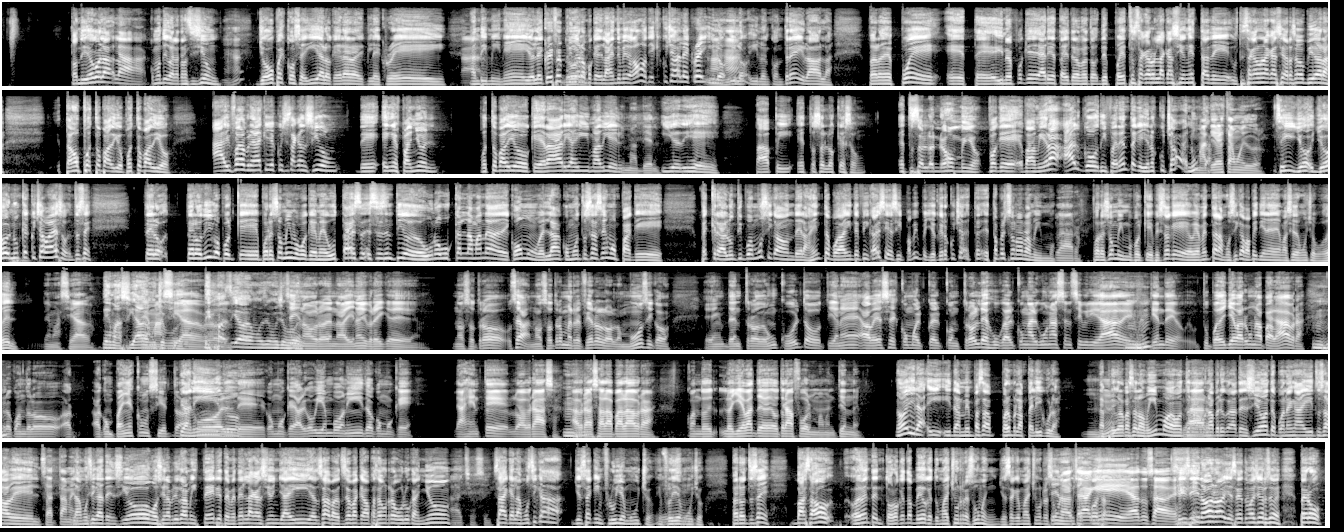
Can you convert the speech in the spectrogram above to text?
cuando yo hago la, la ¿cómo te digo? La transición, Ajá. yo pues conseguía lo que era Lecrae, Ah. Andy Mineo. Yo Lecrae fue el Duro. primero porque la gente me dijo, no, tienes que escuchar a Lecrae y lo, Ajá. y, lo, y lo encontré y bla, bla. Pero después, este, y no es porque Arias está ahí, te lo meto, después te sacaron la canción esta de, ustedes sacaron una canción, ahora se me olvidó ahora, estamos puestos para Dios, puestos para Dios. Ahí fue la primera vez que yo escuché esa canción de, en español, puesto para Dios, que era Arias y Madiel. Y Madiel. Y yo dije, papi, estos son los que son. Estos son los nuevos míos. Porque para mí era algo diferente que yo no escuchaba nunca. Madiel está muy duro. Sí, yo, yo nunca escuchaba eso. Entonces, te lo, te lo digo porque por eso mismo, porque me gusta ese, ese sentido de uno buscar la manera de cómo, ¿verdad? Cómo entonces hacemos para que pues, crear un tipo de música donde la gente pueda identificarse y decir, papi, pues yo quiero escuchar a esta, esta persona ahora mismo. Claro. Por eso mismo, porque pienso que obviamente la música, papi, tiene demasiado mucho poder. Demasiado. Demasiado, Demasiado, mucho poder. brother. Demasiado, mucho, mucho Sí, poder. no, bro, ahí no hay break. eh, nosotros, o sea, nosotros me refiero a los, los músicos. en- dentro de un culto tiene a veces como el, el control de jugar con algunas sensibilidades. ¿me entiendes? Tú puedes llevar una palabra, pero cuando lo a- acompañas con ciertos Pianito. acordes, como que algo bien bonito, como que la gente lo abraza, abraza la palabra cuando lo llevas de otra forma, ¿me entiendes? No, y, la- y, y también pasa, por ejemplo, las películas. Ujú. Las películas pasa lo mismo. Una- película de atención, te ponen ahí, tú sabes, Exactamente. la música de atención. O si una película de misterio, te meten la canción ya ahí, ya tú sabes, para que tú sepas que va a pasar un revolú cañón. Sí. O sea, que la música, yo sé que influye mucho, influye sí. mucho. Pero entonces, basado, obviamente, en todo lo que te has pedido, que tú me has hecho un resumen. Yo sé que me has hecho un resumen no, de muchas aquí, cosas. ya tú sabes. Sí, sí, no, no, yo sé que tú me has hecho un resumen. Pero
